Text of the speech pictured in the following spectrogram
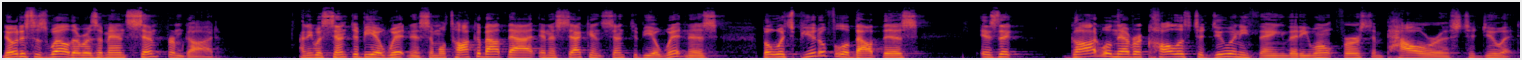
Notice as well, there was a man sent from God. And he was sent to be a witness. And we'll talk about that in a second, sent to be a witness. But what's beautiful about this is that God will never call us to do anything that he won't first empower us to do it.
